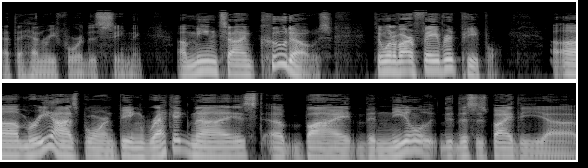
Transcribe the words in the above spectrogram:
at the Henry Ford this evening. Uh, meantime, kudos to one of our favorite people, uh, Marie Osborne, being recognized uh, by the Neil. This is by the uh,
